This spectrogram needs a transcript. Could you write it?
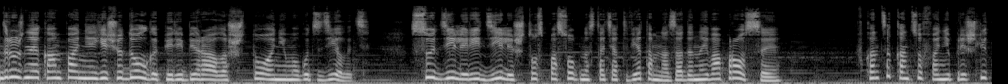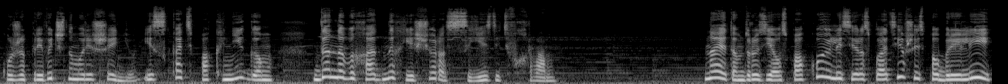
Дружная компания еще долго перебирала, что они могут сделать. Судили, рядили, что способно стать ответом на заданные вопросы. В конце концов, они пришли к уже привычному решению – искать по книгам, да на выходных еще раз съездить в храм. На этом друзья успокоились и, расплатившись, побрели,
